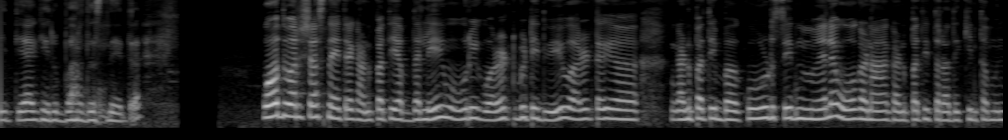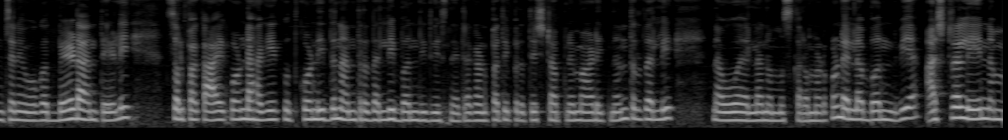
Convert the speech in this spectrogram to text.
ರೀತಿಯಾಗಿ ಇರಬಾರ್ದು ಸ್ನೇಹಿತರೆ. ಹೋದ ವರ್ಷ ಸ್ನೇಹಿತರೆ, ಗಣಪತಿ ಹಬ್ಬದಲ್ಲಿ ಊರಿಗೆ ಹೊರಟು ಬಿಟ್ಟಿದ್ವಿ ಹೊರಟು ಗಣಪತಿ ಬ, ಕೂಡಿಸಿದ ಮೇಲೆ ಹೋಗೋಣ, ಗಣಪತಿ ತರೋದಕ್ಕಿಂತ ಮುಂಚೆನೇ ಹೋಗೋದು ಬೇಡ ಅಂತೇಳಿ ಸ್ವಲ್ಪ ಕಾಯ್ಕೊಂಡು ಹಾಗೆ ಕೂತ್ಕೊಂಡಿದ್ದು ನಂತರದಲ್ಲಿ ಬಂದಿದ್ವಿ ಸ್ನೇಹಿತರೆ. ಗಣಪತಿ ಪ್ರತಿಷ್ಠಾಪನೆ ಮಾಡಿದ ನಂತರದಲ್ಲಿ ನಾವು ಎಲ್ಲ ನಮಸ್ಕಾರ ಮಾಡ್ಕೊಂಡು ಎಲ್ಲ ಬಂದ್ವಿ. ಅಷ್ಟರಲ್ಲಿ ನಮ್ಮ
